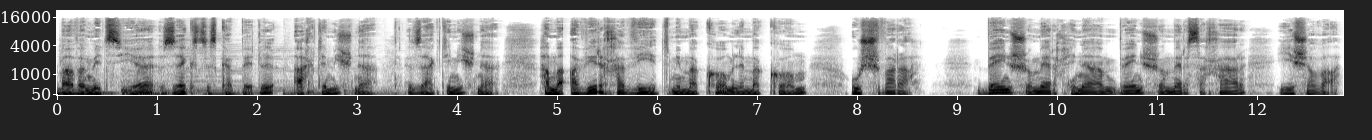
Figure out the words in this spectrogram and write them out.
Bava Metzia, sechstes Kapitel, achte Mishnah, sagt die Mishnah, Hama avir chavit mimakom lemakom ushvara, ben shomer chinam, ben shomer sachar, yeshava.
